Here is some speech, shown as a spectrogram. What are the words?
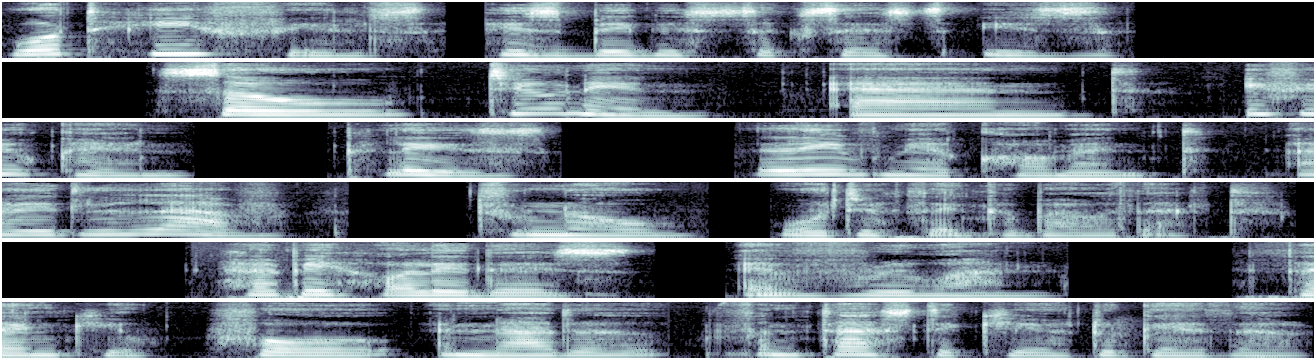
what he feels his biggest success is. So tune in and if you can, please leave me a comment. I'd love to know what you think about that. Happy holidays, everyone. Thank you for another fantastic year together.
